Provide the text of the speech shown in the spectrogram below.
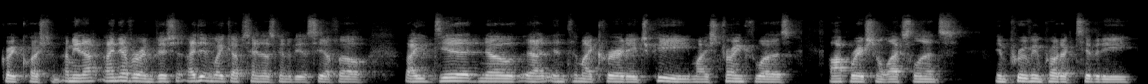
great question. I mean, I, I never envisioned, I didn't wake up saying I was going to be a CFO. I did know that into my career at HP, my strength was operational excellence, improving productivity,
